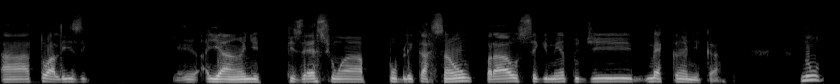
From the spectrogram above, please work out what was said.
a Atualize e a Anne fizesse uma publicação para o segmento de mecânica. No,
